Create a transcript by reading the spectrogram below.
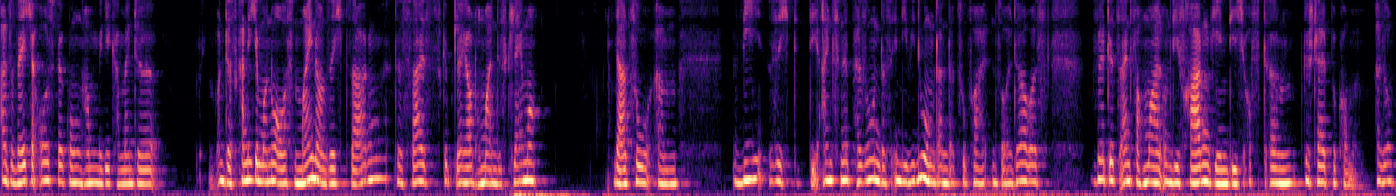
Also welche Auswirkungen haben Medikamente? Und das kann ich immer nur aus meiner Sicht sagen. Das heißt, es gibt gleich auch nochmal einen Disclaimer dazu, ähm, wie sich die einzelne Person, das Individuum dann dazu verhalten sollte. Aber es wird jetzt einfach mal um die Fragen gehen, die ich oft ähm, gestellt bekomme. Also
